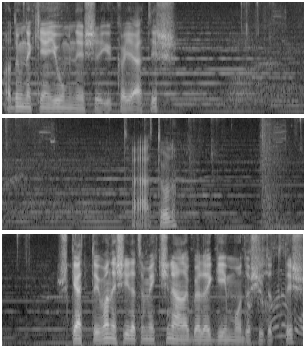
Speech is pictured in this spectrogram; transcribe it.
Adunk neki ilyen jó minőségű kaját is. Hátul. És kettő van, és illetve még csinálok belőle egy game módosítottat is.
